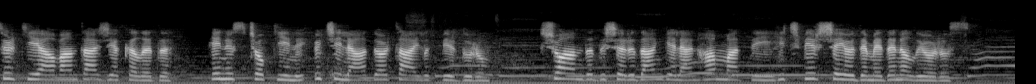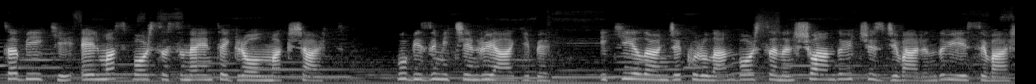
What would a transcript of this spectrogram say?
Türkiye avantaj yakaladı. Henüz çok yeni, 3 ila 4 aylık bir durum. Şu anda dışarıdan gelen ham maddeyi hiçbir şey ödemeden alıyoruz. Tabii ki elmas borsasına entegre olmak şart. Bu bizim için rüya gibi. 2 yıl önce kurulan borsanın şu anda 300 civarında üyesi var.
